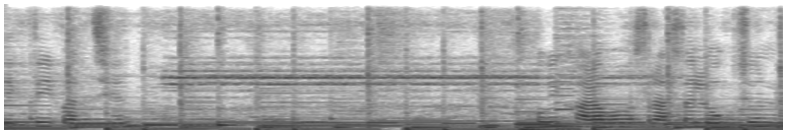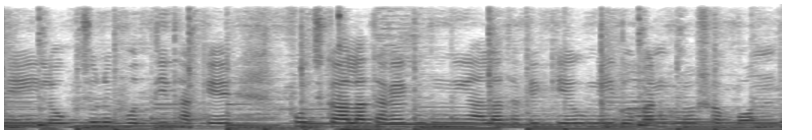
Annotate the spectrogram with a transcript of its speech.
দেখতেই পাচ্ছেন। খুবই খারাপ অবস্থা, রাস্তায় লোকজন নেই লোকজনে ভর্তি থাকে, ফুচকা আলা থাকে, ঘুগনি আলা থাকে, কেউ নেই, দোকানগুলো সব বন্ধ।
